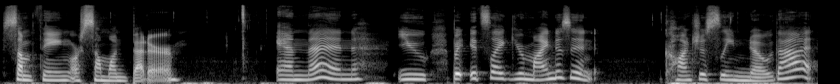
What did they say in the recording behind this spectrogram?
something or someone better and then you, but it's like your mind doesn't consciously know that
